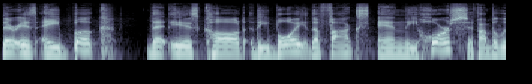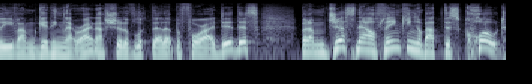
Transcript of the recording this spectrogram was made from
There is a book that is called The Boy, the Fox, and the Horse. If I believe I'm getting that right, I should have looked that up before I did this. But I'm just now thinking about this quote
